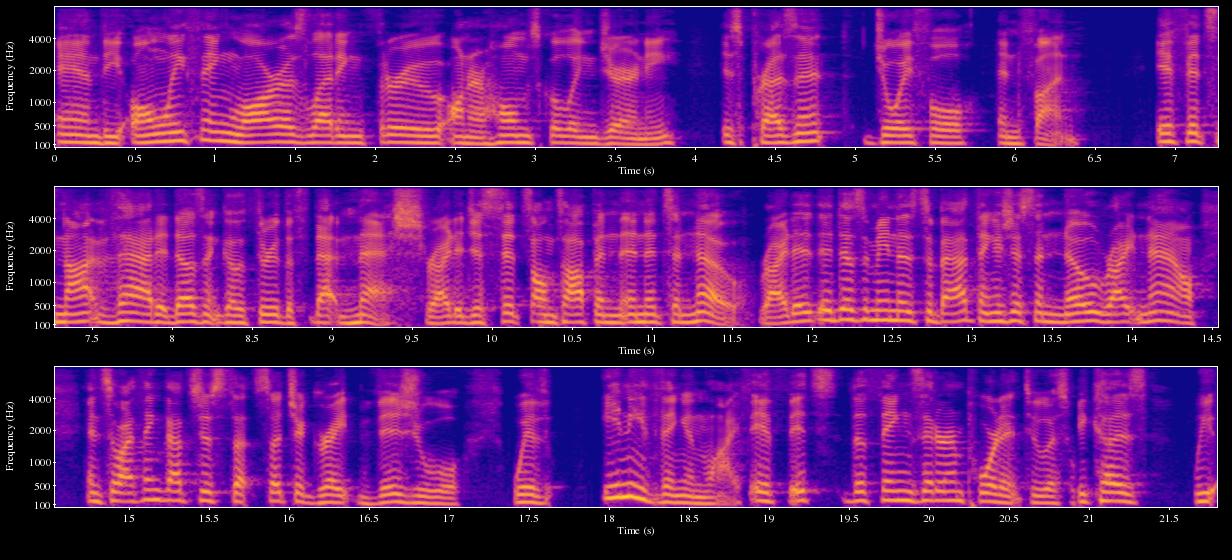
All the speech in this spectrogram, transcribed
And the only thing Laura's letting through on her homeschooling journey is present, joyful, and fun. If it's not that, it doesn't go through the, that mesh, right? It just sits on top and, and it's a no, right? It, it doesn't mean it's a bad thing. It's just a no right now. And so I think that's just such a great visual with anything in life. If it's the things that are important to us, because we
